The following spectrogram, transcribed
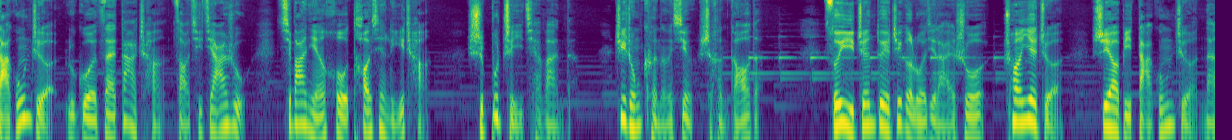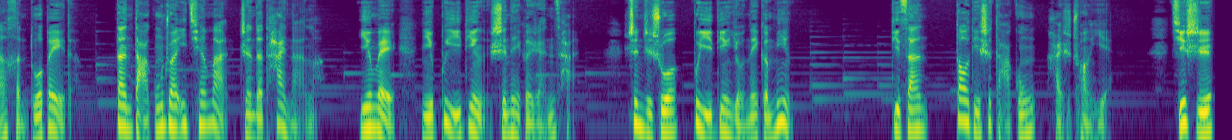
打工者如果在大厂早期加入，七八年后套现离场，是不止一千万的，这种可能性是很高的。所以，针对这个逻辑来说，创业者是要比打工者难很多倍的。但打工赚一千万真的太难了，因为你不一定是那个人才，甚至说不一定有那个命。第三，到底是打工还是创业？其实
